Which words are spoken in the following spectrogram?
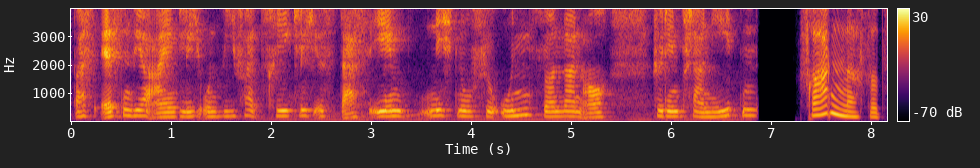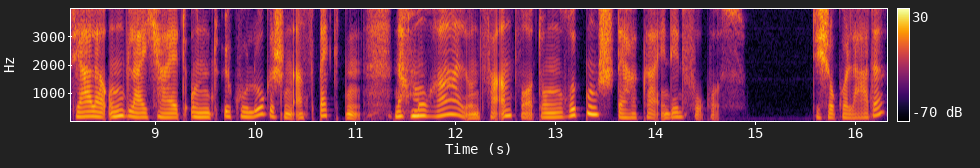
was essen wir eigentlich und wie verträglich ist das eben nicht nur für uns, sondern auch für den Planeten. Fragen nach sozialer Ungleichheit und ökologischen Aspekten, nach Moral und Verantwortung rücken stärker in den Fokus. Die Schokolade?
